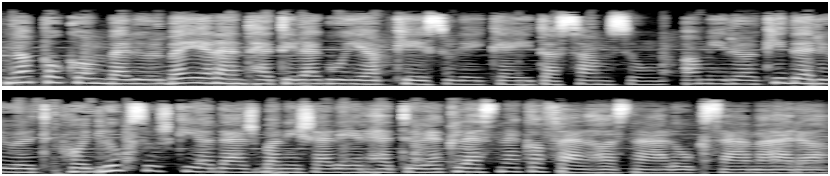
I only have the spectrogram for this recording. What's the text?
Napokon belül bejelentheti legújabb készülékeit a Samsung, amiről kiderült, hogy luxus kiadásban is elérhetőek lesznek a felhasználók számára.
